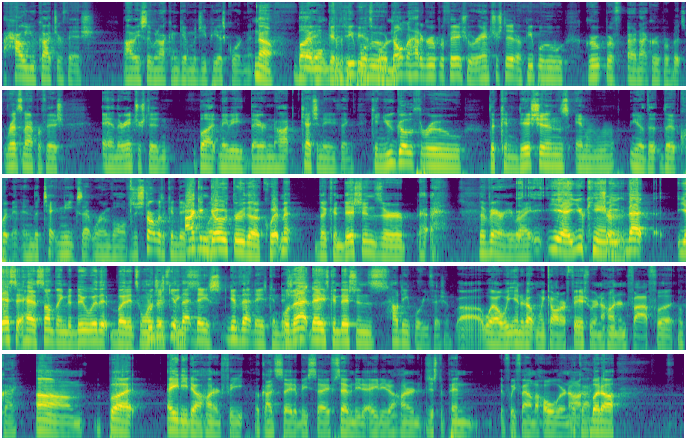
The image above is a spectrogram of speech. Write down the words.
how you caught your fish, Obviously, we're not going to give them a GPS coordinate. No, But they won't get for the people GPS who coordinate. don't know how to grouper fish, who are interested, or people who grouper, or not grouper, but red snapper fish, and they're interested, but maybe they're not catching anything. Can you go through the conditions and you know the the equipment and the techniques that were involved? Just start with the conditions. I can What- go through the equipment. The conditions are, They vary, right? yeah, you can't. Sure. That yes, it has something to do with it, but it's one Well, of those just give things. that day's give that day's conditions. well, that day's conditions. how deep were you fishing? Uh, well, we ended up when we caught our fish, we were in 105 foot. Okay, Um, but 80 to 100 feet. Okay. I'd say to be safe. 70 to 80 to 100. Just depend if we found a hole or not. Okay. But uh,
